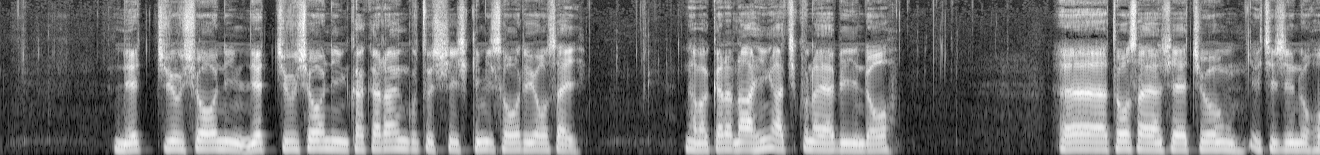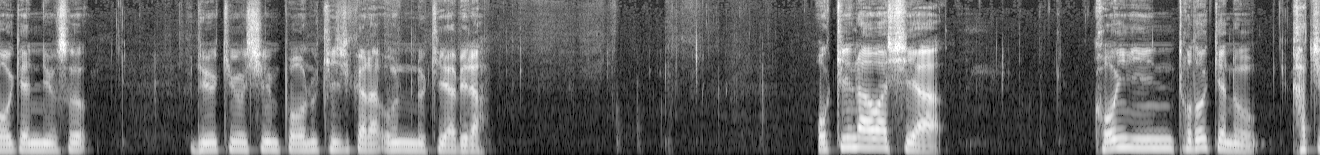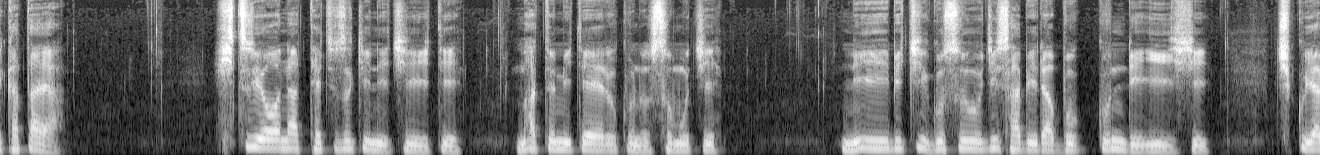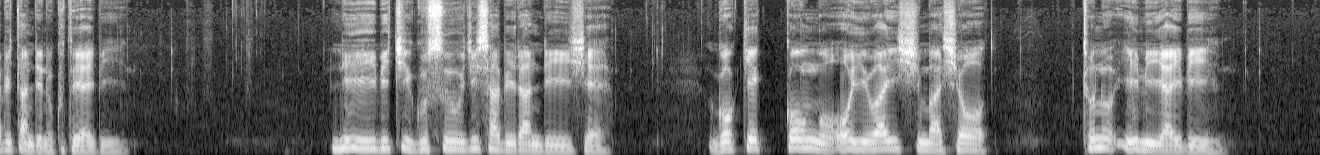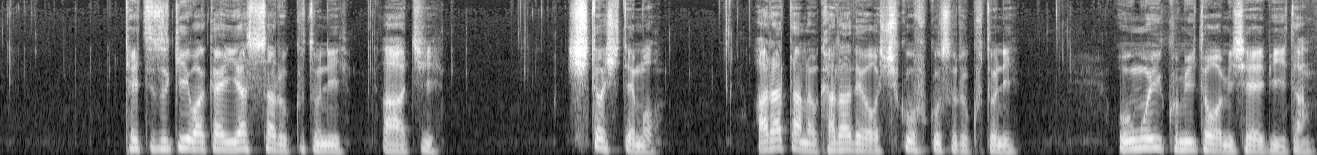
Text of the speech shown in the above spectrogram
熱中症人熱中症人かからんぐとししきみそうりよさい生からなひんあちくなやびんろ。東西安市中一時の方言ニュース。琉球新報の記事からうんぬきやびら。沖縄市や婚姻届の勝ち方や必要な手続きについてまとめているこのすむちにいびちぐすうじさびらぶっくんりいいしちくやびたんでのことやいび。にいびちぐすうじさびらんりいしご結婚をお祝いしましょう。との意味合いび手続きわかいやすさることにあーち死としても新たな体を祝福することに思い込みと見せびいたん。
